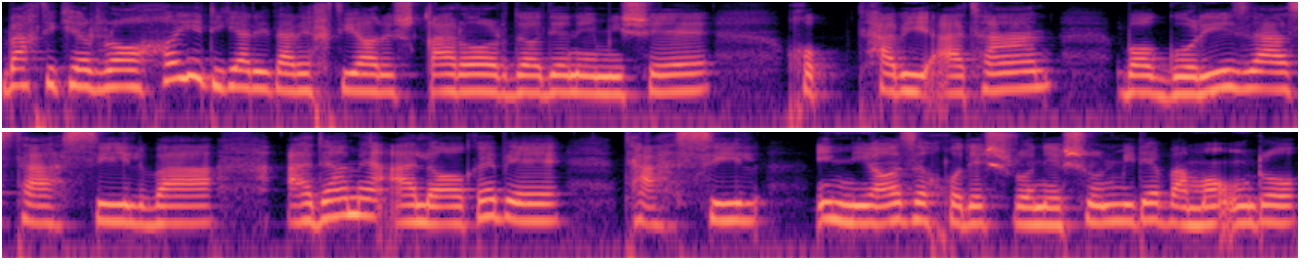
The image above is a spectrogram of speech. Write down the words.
وقتی که راه های دیگری در اختیارش قرار داده نمیشه خب طبیعتا با گریز از تحصیل و عدم علاقه به تحصیل این نیاز خودش رو نشون میده و ما اون رو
